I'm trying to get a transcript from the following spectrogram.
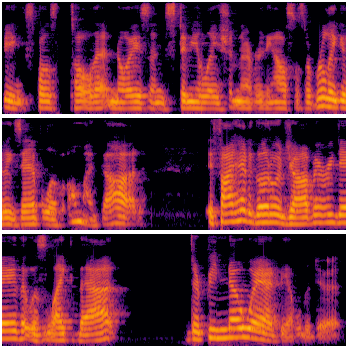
being exposed to all that noise and stimulation and everything else is a really good example of, oh my God, if I had to go to a job every day that was like that, there'd be no way I'd be able to do it.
